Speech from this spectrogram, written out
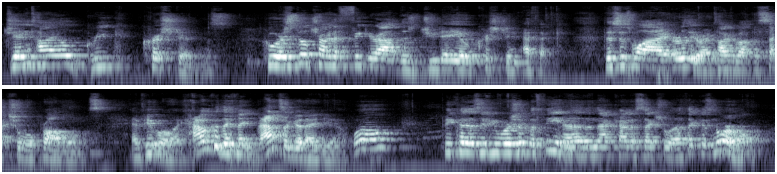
Gentile Greek Christians who are still trying to figure out this Judeo Christian ethic. This is why earlier I talked about the sexual problems. And people are like, how could they think that's a good idea? Well, because if you worship Athena, then that kind of sexual ethic is normal.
